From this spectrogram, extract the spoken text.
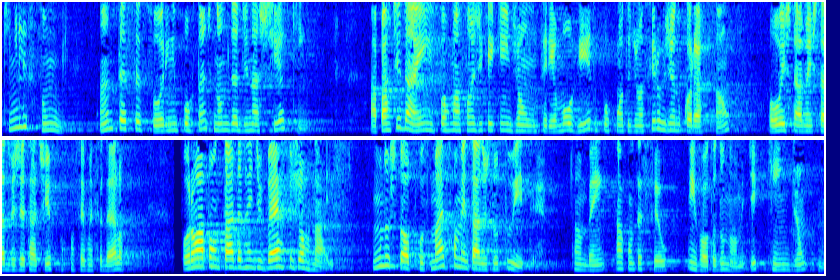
Kim Il-sung, antecessor e importante nome da dinastia Kim. A partir daí, informações de que Kim Jong teria morrido por conta de uma cirurgia no coração ou estava em estado vegetativo por consequência dela, foram apontadas em diversos jornais. Um dos tópicos mais comentados do Twitter também aconteceu em volta do nome de Kim Jong-un.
